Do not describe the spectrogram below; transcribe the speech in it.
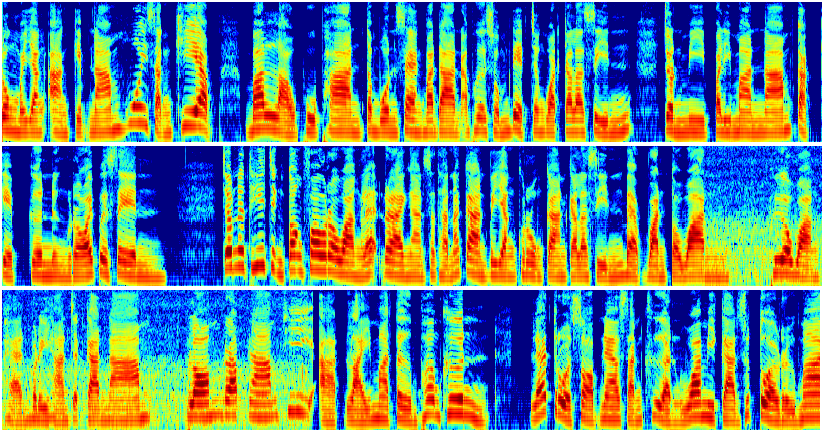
ลงมายังอ่างเก็บน้ำห้วยสังเคียบ บ้านเหล่าภูพานตำบลแซงบาดาลอำเภอสมเด็จจังหวัดกาลสินจนมีปริมาณน้ำกักเก็บเกิน 100เปอร์เซ็นต์เจ้าหน้าที่จึงต้องเฝ้าระวังและรายงานสถานการณ์ไปยังโครงการกาลสินแบบวันต่อวัน เพื่อวางแผนบริหารจัดการน้ำ พร้อมรับน้ำที่อาจไหลมาเติมเพิ่มขึ้น และตรวจสอบแนวสันเขื่อนว่ามีการสุดตัวหรือไม่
